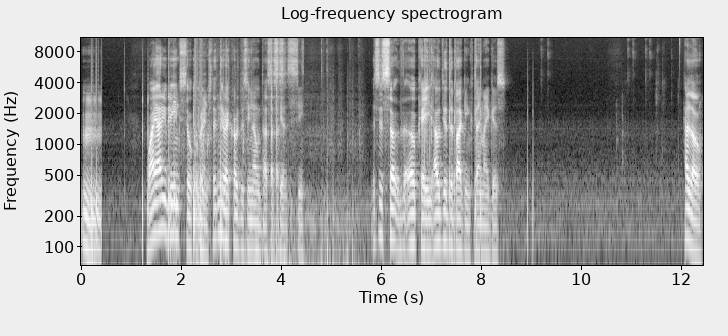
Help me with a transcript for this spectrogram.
Hmm. Why are you being so cringe? Let me record this in Audacity and see. This is so... Okay, audio debugging time, I guess. Hello.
